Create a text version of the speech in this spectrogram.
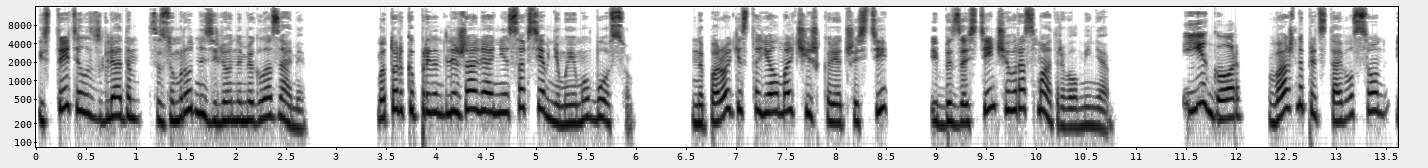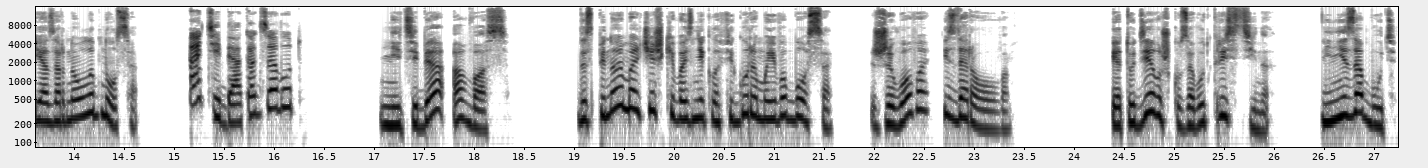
и встретилась взглядом с изумрудно-зелеными глазами. Но только принадлежали они совсем не моему боссу. На пороге стоял мальчишка лет шести и беззастенчиво рассматривал меня. «Егор, Важно представился он и озорно улыбнулся. а тебя как зовут?» Не тебя, а вас. За спиной мальчишки возникла фигура моего босса, живого и здорового. Эту девушку зовут Кристина. И не забудь,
